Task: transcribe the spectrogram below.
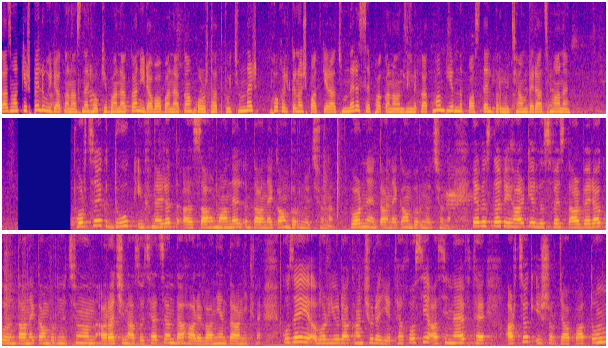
կազմակերպել ու իրականացնել հոգեբանական, իրավաբանական խորհրդատվություններ, փոխել կնոջ պատկերացումները սեփական անձի նկատմամբ եւ նպաստել բռնության վերացմանը։ Փորձեք դուք ինքներդ սահմանել ընտանեկան բռնությունը, որն է ընտանեկան բռնությունը։ Եվ այստեղ իհարկե լսվեց տարբերակ, որ ընտանեկան բռնություն առաջին ասոցիացիան դա հարևանի ընտանիքն է։ Կուզեի, որ յուրաքանչյուրը եթե խոսի, ասի նաև թե արդյոք իր շրջապատում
